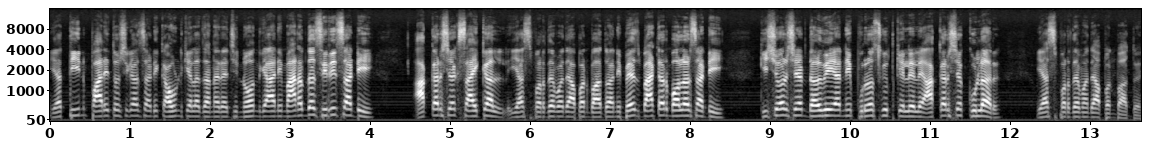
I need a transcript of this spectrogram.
या तीन पारितोषिकांसाठी काउंट केला जाणार याची नोंद घ्या. आणि मॅन ऑफ द सिरीजसाठी आकर्षक सायकल या स्पर्धेमध्ये आपण पाहतो. आणि बेस्ट बॅटर बॉलरसाठी किशोर शेठ दळवी यांनी पुरस्कृत केलेले आकर्षक कूलर या स्पर्धेमध्ये आपण पाहतोय.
